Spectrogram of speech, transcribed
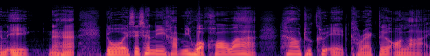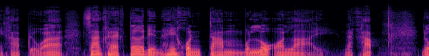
นั่นเอง นะฮะ โดย session นี้ครับมีหัวข้อว่า how to create character online ครับ หรือว่าสร้าง character เด่นให้คนจำบนโลกออนไลน์ นะครับ โด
